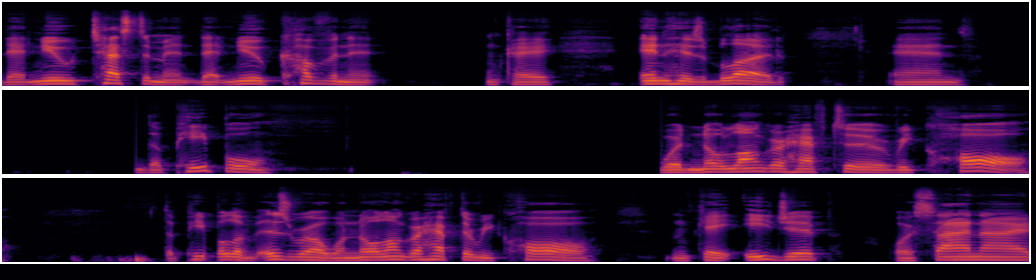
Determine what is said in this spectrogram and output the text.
that new testament, that new covenant, okay, in his blood. And the people would no longer have to recall, the people of Israel will no longer have to recall, okay, Egypt or Sinai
